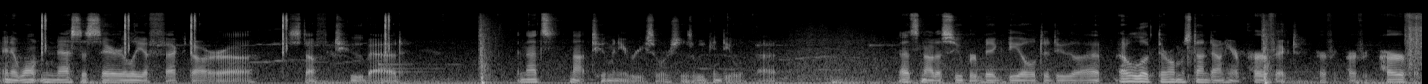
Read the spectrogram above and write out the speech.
And it won't necessarily affect our uh, stuff too bad. And that's not too many resources. We can deal with that. That's not a super big deal to do that. Oh, look, they're almost done down here. Perfect. Perfect, perfect, perfect.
